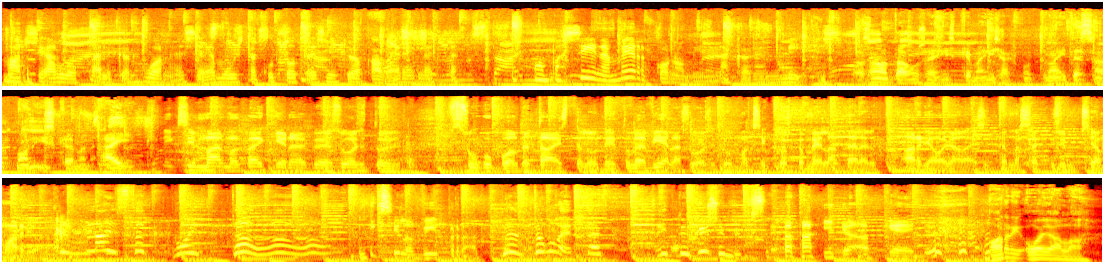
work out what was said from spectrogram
marssi aluepäällikön huoneeseen ja muista kun totesin työkaverille, että onpa siinä merkonomin näköinen mies. Sanotaan usein iskelmän isäksi, mutta mä itse sanon, että mä oon iskelmän äiti. Miksi maailman kaikkien aikojen suosituin sukupuolten taistelu niin tulee vielä suositummaksi, koska meillä on täällä nyt Arja Ojala esittämässä kysymyksiä Marjolle. Naiset voittaa! Miksi sillä on vibraat? Tule, tämä liittyy kysymykseen. ja okei. Okay. Ari Ojala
